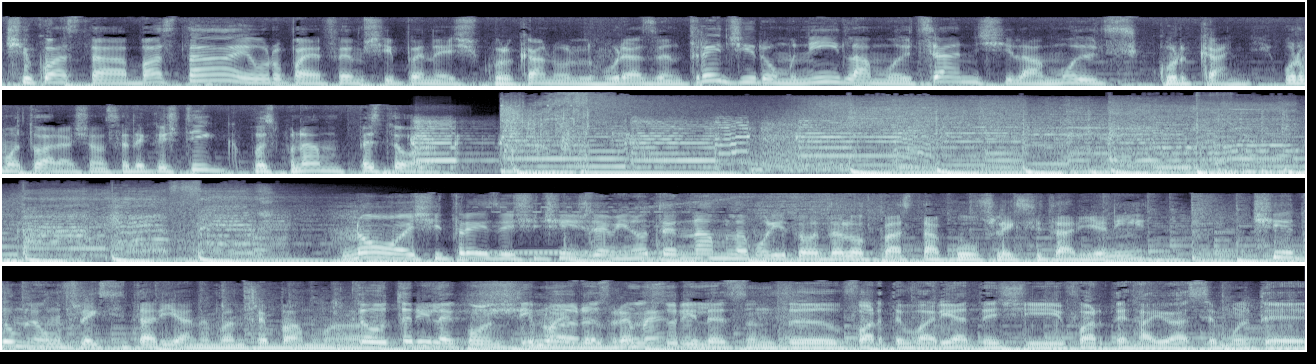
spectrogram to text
Și cu asta basta, Europa FM și Peneș Curcanul urează întregii Românii la mulți ani și la mulți curcani. Următoarea șansă de câștig, vă spuneam, peste o oră. 9 și 35 de minute, n-am lămurit-o deloc pe asta cu flexitarienii. Ce e, domnule, un flexitarian? Vă întrebam uh, Căutările și continuă, mai devreme. răspunsurile sunt uh, foarte variate și foarte haioase, multe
